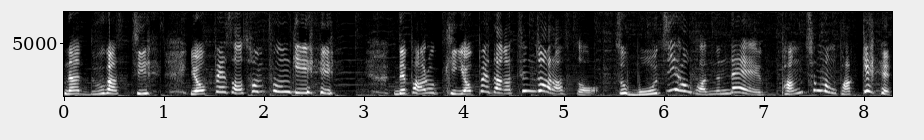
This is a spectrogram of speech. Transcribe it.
나 누가 뒤 옆에서 선풍기 내 바로 그 옆에다가 튼 줄 알았어. 저 뭐지? 하고 봤는데 방충망 밖에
